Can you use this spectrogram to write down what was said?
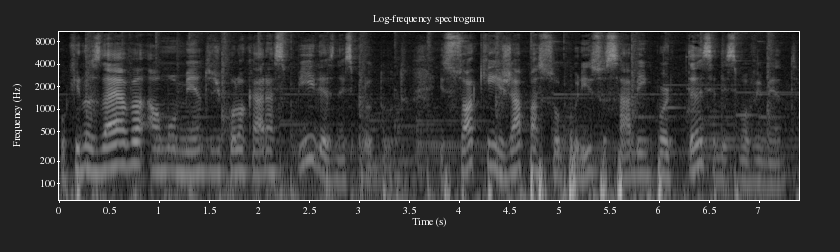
o que nos leva ao momento de colocar as pilhas nesse produto. E só quem já passou por isso sabe a importância desse movimento.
